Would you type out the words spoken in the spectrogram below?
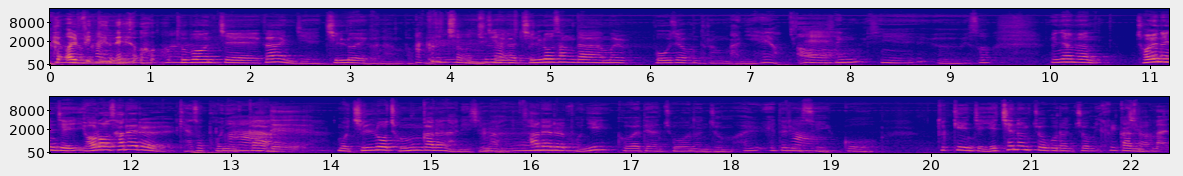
얼핏 음. 드네요. 두 번째가 이제 진로에 관한 부분. 아 그렇죠. 음. 저희가 진로 상담을 보호자분들랑 많이 해요. 네. 생, 시, 그, 그래서 왜냐하면 저희는 이제 여러 사례를 계속 보니까 아, 네. 뭐 진로 전문가는 아니지만 음. 사례를 보니 그거에 대한 조언은 좀 할- 해드릴 아. 수 있고 특히 이제 예체능 쪽으로는 좀 약간 그렇죠.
